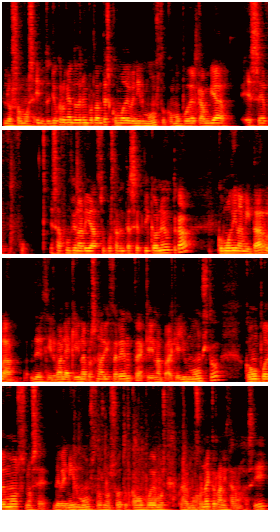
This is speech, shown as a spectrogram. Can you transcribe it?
lo somos yo creo que entonces lo importante es cómo devenir monstruo cómo poder cambiar ese, esa funcionalidad supuestamente aséptica o neutra cómo dinamitarla decir vale aquí hay una persona diferente aquí hay, aquí hay un monstruo ¿Cómo podemos, no sé, devenir monstruos nosotros? ¿Cómo podemos...? Pues a lo mejor no hay que organizarnos así.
